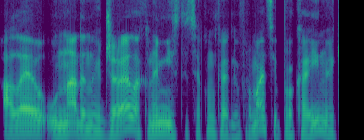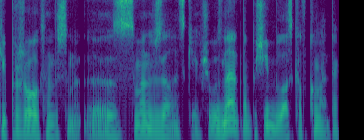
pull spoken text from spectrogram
але у наданих джерелах не міститься конкретної інформації про країну, в якій проживав Олександр е, Семенович Зеленський. Якщо ви знаєте, напишіть, будь ласка, в коментах.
